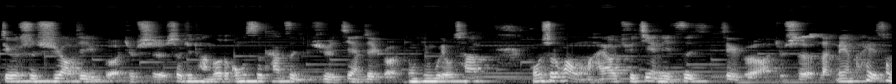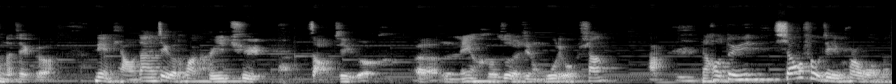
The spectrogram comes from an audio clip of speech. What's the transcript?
这个是需要这个就是社区团购的公司他自己去建这个中心物流仓，同时的话，我们还要去建立自己这个就是冷链配送的这个链条。当然，这个的话可以去找这个呃冷链合作的这种物流商啊。然后对于销售这一块，我们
